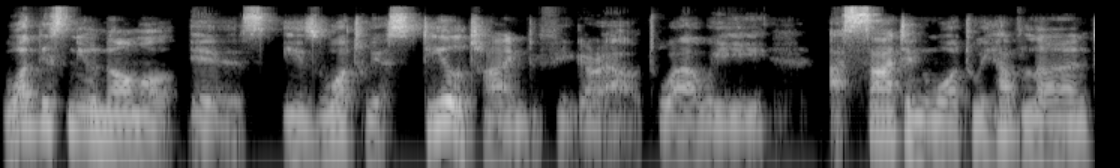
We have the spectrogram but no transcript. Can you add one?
What this new normal is, is what we are still trying to figure out while we ascertain what we have learned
